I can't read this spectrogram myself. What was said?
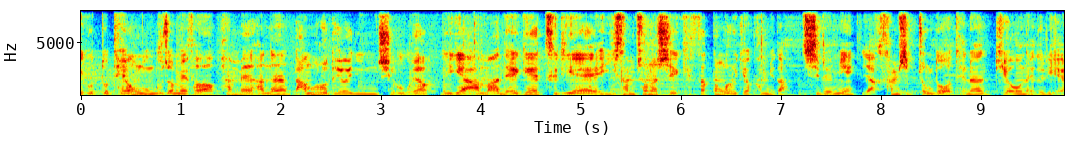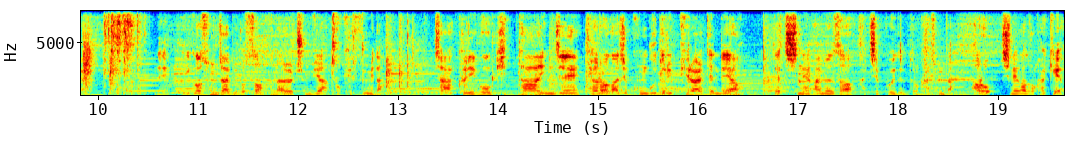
이것도 대형 문구점에서 판매하는 나무로 되어 있는 친구고요. 이게 아마 4개 드리에 2, 3천원씩 했었던 걸로 기억합니다. 지름이 약 30 정도 되는 귀여운 애들이에요 네, 이거 손잡이로서 하나를 준비하도록 했습니다. 자, 그리고 기타 이제 여러 가지 공구들이 필요할 텐데요. 이때 진행하면서 같이 보여드리도록 하겠습니다. 바로 진행하도록 할게요.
